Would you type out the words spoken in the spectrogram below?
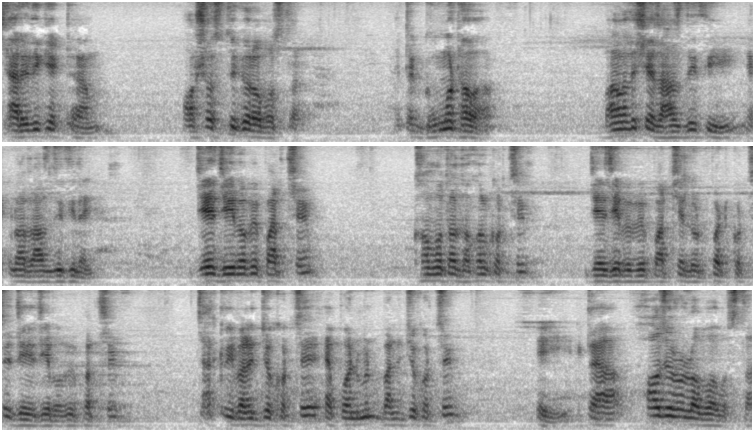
চারিদিকে একটা অস্বস্তিকর অবস্থা, একটা গুমট হওয়া। বাংলাদেশের রাজনীতি, এখন আর রাজনীতি নাই। যে যেভাবে পারছে, ক্ষমতা দখল করছে, যে যেভাবে পারছে লুটপাট করছে, যে যেভাবে পারছে চাকরি বাণিজ্য করছে অ্যাপয়েন্টমেন্ট বাণিজ্য করছে, এই একটা হজরলব অবস্থা,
